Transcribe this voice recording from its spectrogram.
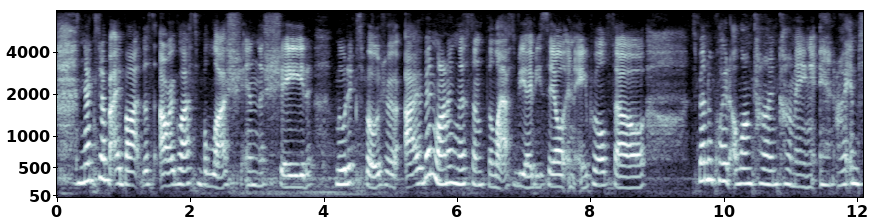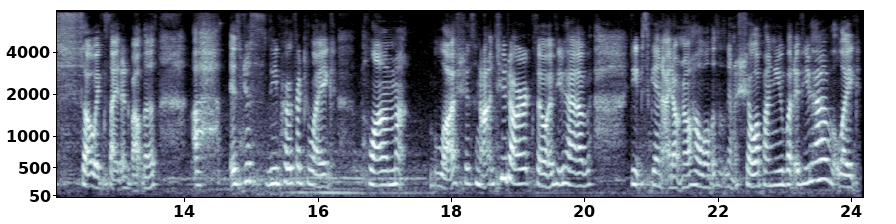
Next up, I bought this Hourglass blush in the shade Mood Exposure. I've been wanting this since the last VIB sale in April, so it's been quite a long time coming, and I am so excited about this uh, it's just the perfect like plum blush. It's not too dark, so if you have deep skin, I don't know how well this is going to show up on you, but if you have like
